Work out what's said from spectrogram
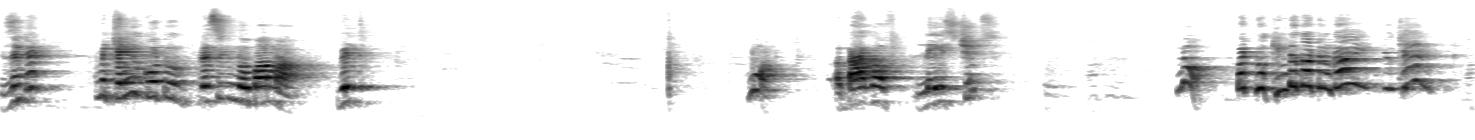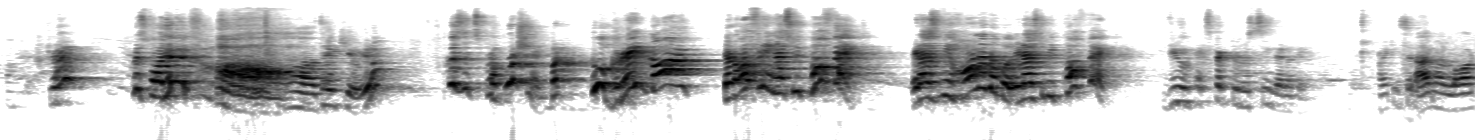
isn't it? I mean, can you go to President Obama with what? A bag of Lay's chips? No. But to a kindergarten guy, you can. Right? Because for him, oh, thank you, you know? Because it's proportionate. But to a great God, that offering has to be perfect. It has to be honorable. It has to be perfect. If you expect to receive anything. Right? He said, I'm a Lord,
